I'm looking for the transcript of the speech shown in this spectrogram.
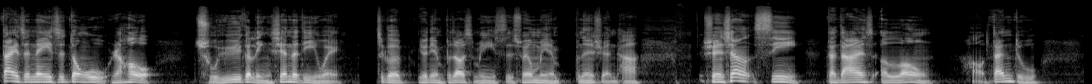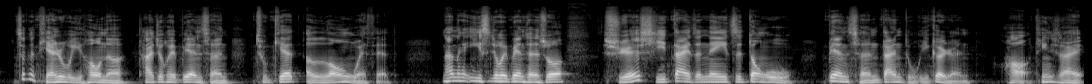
带着那一只动物，然后处于一个领先的地位。这个有点不知道什么意思，所以我们也不能选它。选项 C。的答案是 alone，好，单独。这个填入以后呢，它就会变成 to get along with it。那那个意思就会变成说，学习带着那一只动物变成单独一个人。好，听起来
